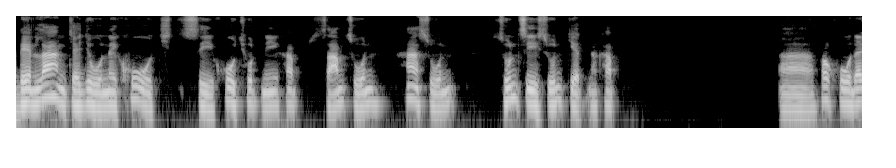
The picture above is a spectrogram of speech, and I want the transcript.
เด่นล่างจะอยู่ในคู่สี่คู่ชุดนี้ครับสามศูนย์ห้าศูนย์ศูนย์สี่ศูนย์เจ็ดนะครับ อ่าพ่อครูได้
